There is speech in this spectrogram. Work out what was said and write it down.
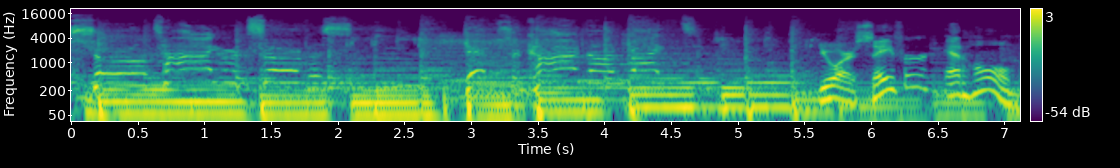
Sure Tire and Service gets your car done right. You are safer at home.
